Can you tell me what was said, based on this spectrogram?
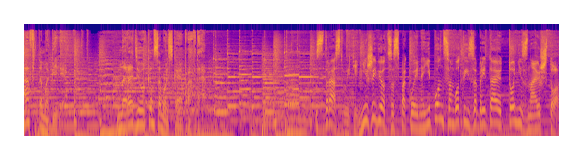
автомобили. На радио «Комсомольская правда». Здравствуйте! Не живется спокойно японцам, вот и изобретают то не знаю что.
